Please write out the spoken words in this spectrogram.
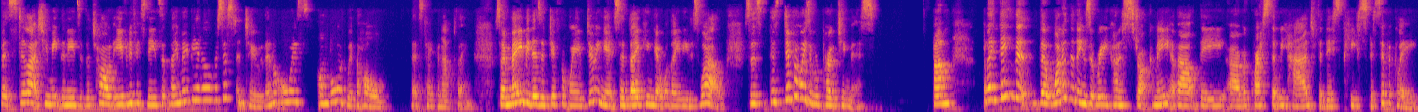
but still actually meet the needs of the child, even if it's needs that they may be a little resistant to. They're not always on board with the whole let's take a nap thing. So maybe there's a different way of doing it so they can get what they need as well. So there's, there's different ways of approaching this. Um, but I think that that one of the things that really kind of struck me about the uh, request that we had for this piece specifically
